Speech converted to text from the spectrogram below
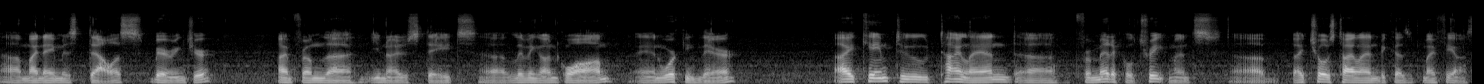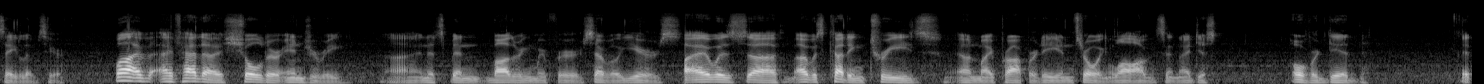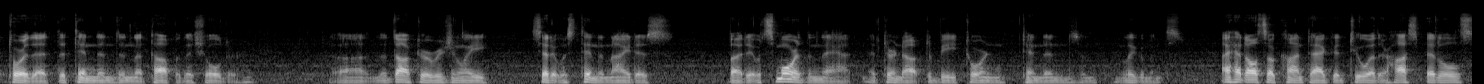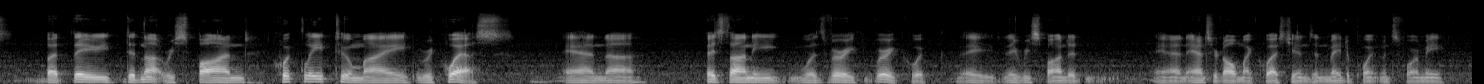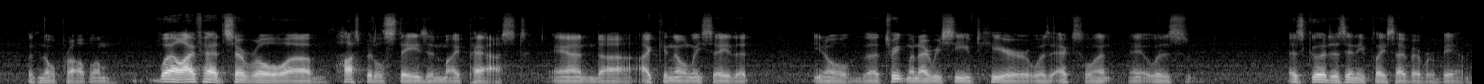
Uh, my name is Dallas Beringer. I'm from the United States, uh, living on Guam and working there. I came to Thailand uh, for medical treatments. Uh, I chose Thailand because my fiance lives here. Well, I've, I've had a shoulder injury uh, and it's been bothering me for several years. I was, uh, I was cutting trees on my property and throwing logs and I just overdid. It tore the, the tendons in the top of the shoulder. Uh, the doctor originally said it was tendonitis, but it was more than that. It turned out to be torn tendons and ligaments. I had also contacted two other hospitals, but they did not respond quickly to my requests. And uh, was very, very quick. They, they responded and answered all my questions and made appointments for me with no problem. Well, I've had several uh, hospital stays in my past, and uh, I can only say that, you know, the treatment I received here was excellent. It was as good as any place I've ever been.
